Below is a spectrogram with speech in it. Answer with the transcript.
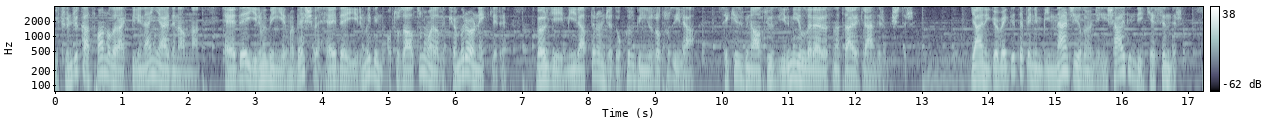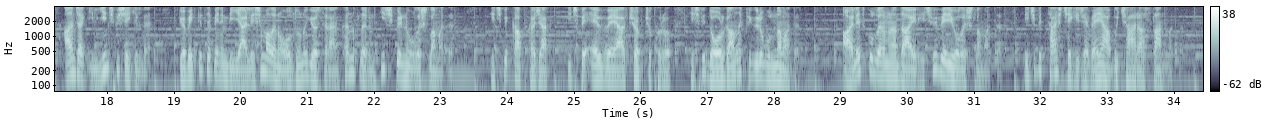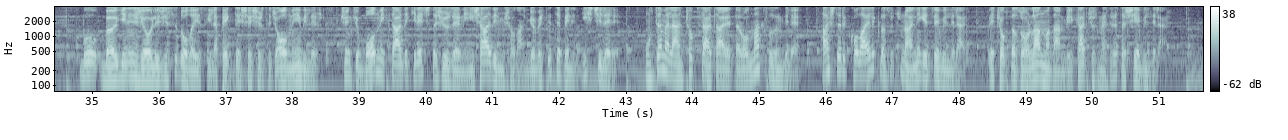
Üçüncü katman olarak bilinen yerden alınan HD 20025 ve HD 20036 numaralı kömür örnekleri bölgeyi M.Ö. 9130 ila 8620 yılları arasına tarihlendirmiştir. Yani Göbekli Tepe'nin binlerce yıl önce inşa edildiği kesindir. Ancak ilginç bir şekilde Göbekli Tepe'nin bir yerleşim alanı olduğunu gösteren kanıtların hiçbirine ulaşılamadı. Hiçbir kapkacak, hiçbir ev veya çöp çukuru, hiçbir doğurganlık figürü bulunamadı. Alet kullanımına dair hiçbir veriye ulaşılamadı. Hiçbir taş çekici veya bıçağa rastlanmadı. Bu bölgenin jeolojisi dolayısıyla pek de şaşırtıcı olmayabilir. Çünkü bol miktarda kireç taşı üzerine inşa edilmiş olan Göbekli Tepe'nin işçileri muhtemelen çok sert aletler olmaksızın bile taşları kolaylıkla sütun haline getirebildiler ve çok da zorlanmadan birkaç yüz metre taşıyabildiler.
